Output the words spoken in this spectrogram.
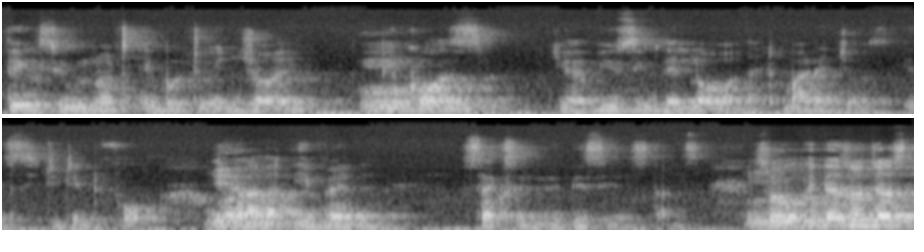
things you will not able to enjoy Mm. because you're abusing the law that marriage was instituted for, Yeah. or rather, even sex in this instance. So it does not just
